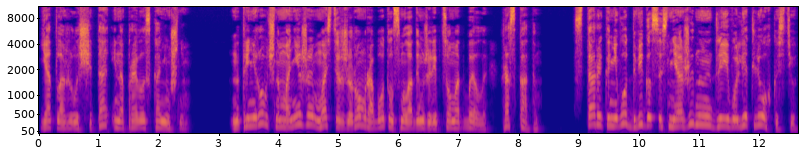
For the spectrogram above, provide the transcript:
Я отложила счета и направилась к конюшням. На тренировочном манеже мастер Жером работал с молодым жеребцом от Беллы, раскатом. Старый коневод двигался с неожиданной для его лет легкостью,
